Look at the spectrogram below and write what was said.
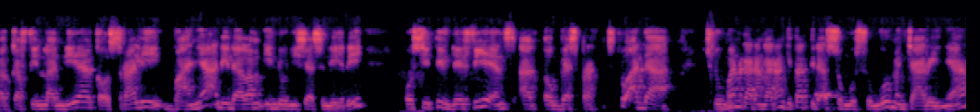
uh, ke Finlandia, ke Australia. Banyak di dalam Indonesia sendiri positive deviance atau best practice itu ada. Cuman kadang-kadang kita tidak sungguh-sungguh mencarinya,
